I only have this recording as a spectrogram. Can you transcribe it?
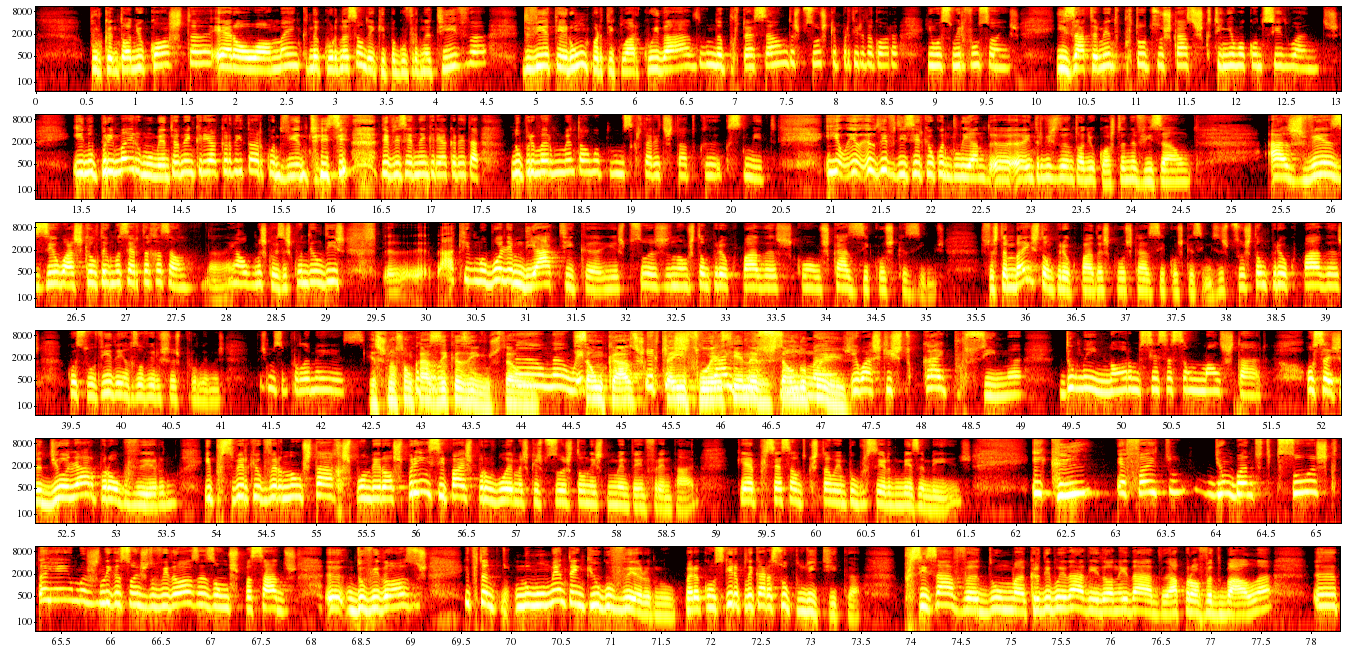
porque António Costa era o homem que, na coordenação da equipa governativa, devia ter um particular cuidado na proteção das pessoas que, a partir de agora, iam assumir funções. Exatamente por todos os casos que tinham acontecido antes. E no primeiro momento, eu nem queria acreditar, quando vi a notícia, devo dizer, nem queria acreditar. No primeiro momento, há uma, uma secretária de Estado que, que se demite. E eu, eu, eu, devo dizer que eu, quando li a, a entrevista de António Costa na Visão, às vezes eu acho que ele tem uma certa razão é? em algumas coisas. Quando ele diz uh, há aqui uma bolha mediática e as pessoas não estão preocupadas com os casos e com os casinhos. As pessoas também estão preocupadas com os casos e com os casinhos. As pessoas estão preocupadas com a sua vida em resolver os seus problemas. Mas, mas o problema é esse. Esses não são o casos problema... e casinhos, são, não, não, é, são casos que, é que têm influência na gestão cima, do país. Eu acho que isto cai por cima de uma enorme sensação de mal-estar. Ou seja, de olhar para o governo e perceber que o governo não está a responder aos principais problemas que as pessoas estão neste momento a enfrentar, que é a percepção de que estão a empobrecer de mês a mês, e que é feito de um bando de pessoas que têm umas ligações duvidosas ou uns passados uh, duvidosos. E, portanto, no momento em que o governo, para conseguir aplicar a sua política, precisava de uma credibilidade e idoneidade à prova de bala,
